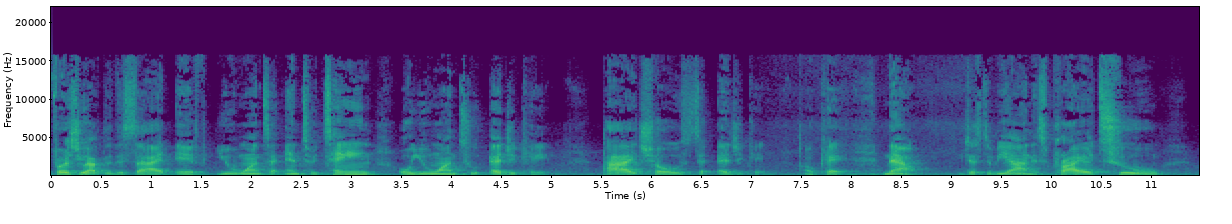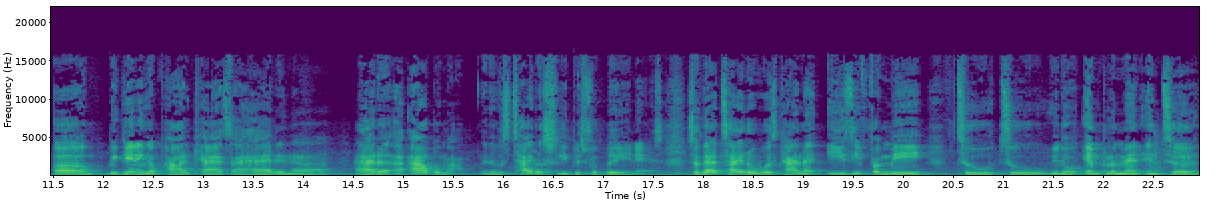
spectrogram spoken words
First, you have to decide if you want to entertain or you want to educate. I chose to educate, okay? Now, just to be honest, prior to uh, beginning a podcast, I had an uh, I had an album out and it was titled Sleep is for Billionaires. So that title was kind of easy for me to to you know implement into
